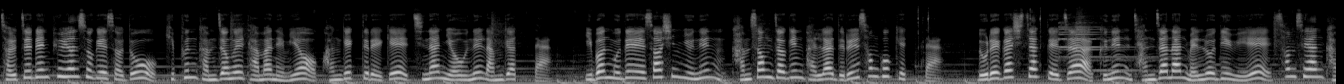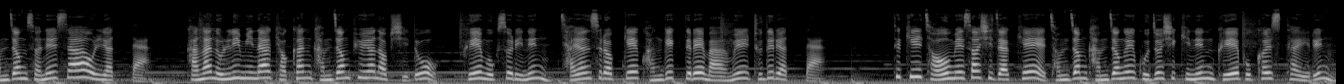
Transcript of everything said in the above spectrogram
절제된 표현 속에서도 깊은 감정을 담아내며 관객들에게 진한 여운을 남겼다. 이번 무대에서 신유는 감성적인 발라드를 선곡했다. 노래가 시작되자 그는 잔잔한 멜로디 위에 섬세한 감정선을 쌓아 올렸다. 강한 울림이나 격한 감정 표현 없이도 그의 목소리는 자연스럽게 관객들의 마음을 두드렸다. 특히 저음에서 시작해 점점 감정을 고조시키는 그의 보컬 스타일은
